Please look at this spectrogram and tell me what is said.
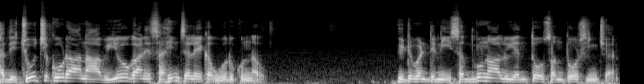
అది చూచి కూడా నా వియోగాన్ని సహించలేక ఊరుకున్నావు. ఇటువంటి నీ సద్గుణాలు ఎంతో సంతోషించాను.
